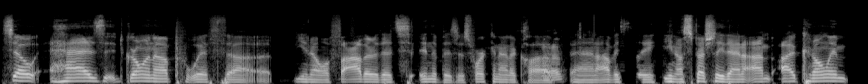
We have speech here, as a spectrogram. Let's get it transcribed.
so has growing up with, uh, you know, a father that's in the business, working at a club, uh-huh. and obviously, you know, especially then, I'm I could only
